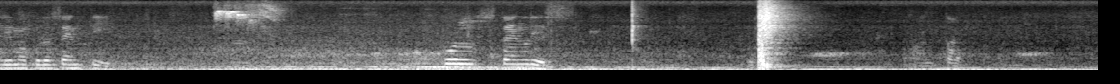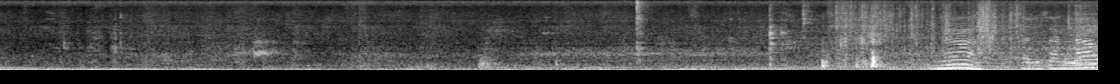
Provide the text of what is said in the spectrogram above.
50 cm Full stainless. Mantap. Nah, tali sandang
